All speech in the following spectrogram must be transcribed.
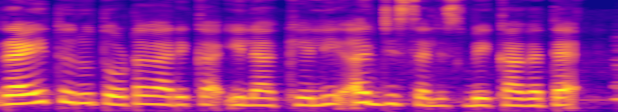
ರೈತರು ತೋಟಗಾರಿಕಾ ಇಲಾಖೆಯಲ್ಲಿ ಅರ್ಜಿ ಸಲ್ಲಿಸಬೇಕಾಗತ್ತೆ.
